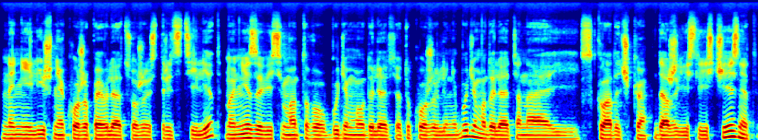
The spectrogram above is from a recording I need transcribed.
На ней лишняя кожа появляется уже из 30 лет, но независимо от того, будем мы удалять эту кожу или не будем удалять, она и складочка, даже если исчезнет,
